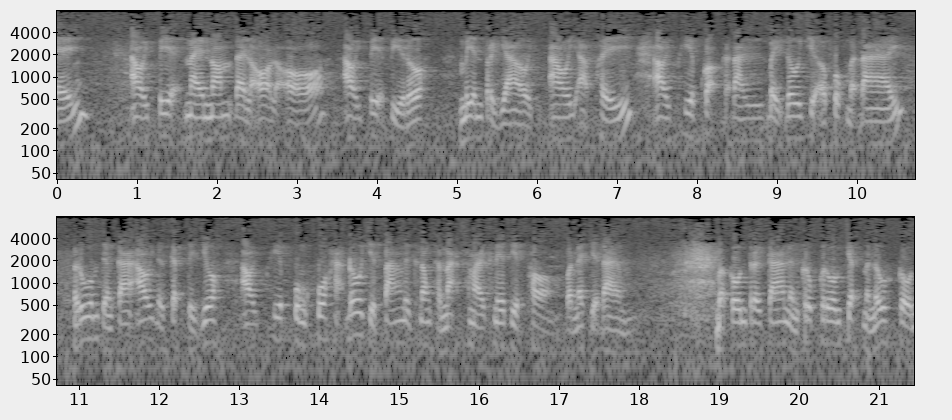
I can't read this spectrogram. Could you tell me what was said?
ឯង ឲ្យពាក្យណែនាំដែលល្អល្អឲ្យពាក្យពីរោះមានប្រយោជន៍ឲ្យអភ័យឲ្យភាពកក់ក្ដៅបីដូចជាឪពុកម្ដាយរួមទាំងការឲ្យនៅកិត្តិយសឲ្យភាពពងពោះហាក់ដូចជាតាំងនៅក្នុងឋានៈស្មើគ្នាទៀតផងប៉ុណ្ណេះជាដើមបើកូនត្រូវការនឹងគ្រប់គ្រងចិត្តមនុស្សកូន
